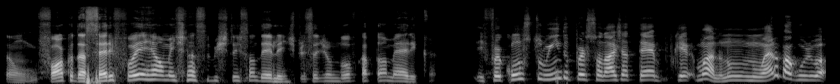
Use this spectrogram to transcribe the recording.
Então, o foco da série foi realmente na substituição dele. A gente precisa de um novo Capitão América. E foi construindo o personagem até. Porque, mano, não, não era um bagulho.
